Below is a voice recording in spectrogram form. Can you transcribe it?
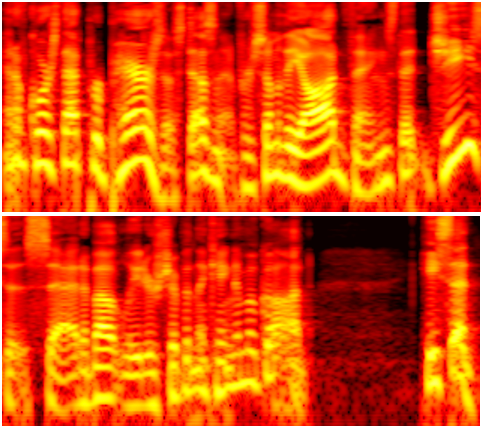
And of course, that prepares us, doesn't it, for some of the odd things that Jesus said about leadership in the kingdom of God. He said,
